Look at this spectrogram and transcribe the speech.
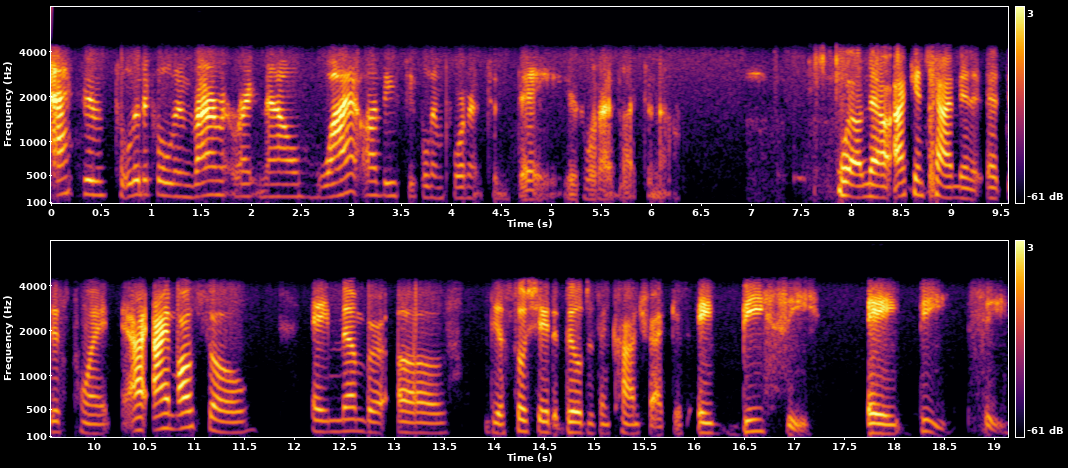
active political environment right now, why are these people important today? Is what I'd like to know. Well, now I can chime in at, at this point. I, I'm also a member of the Associated Builders and Contractors, ABC. ABC.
